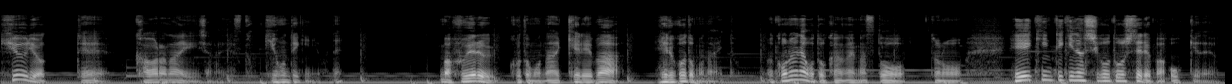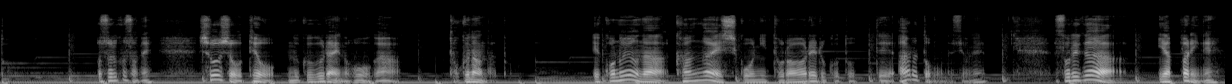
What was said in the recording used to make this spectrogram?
給料って変わらないじゃないですか。基本的にはね。まあ増えることもなければ減ることもないと。このようなことを考えますとその平均的な仕事をしてれば OK だよと。それこそね少々手を抜くぐらいの方が得なんだと。えこのような考え思考にとらわれることってあると思うんですよね。それがやっぱりね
